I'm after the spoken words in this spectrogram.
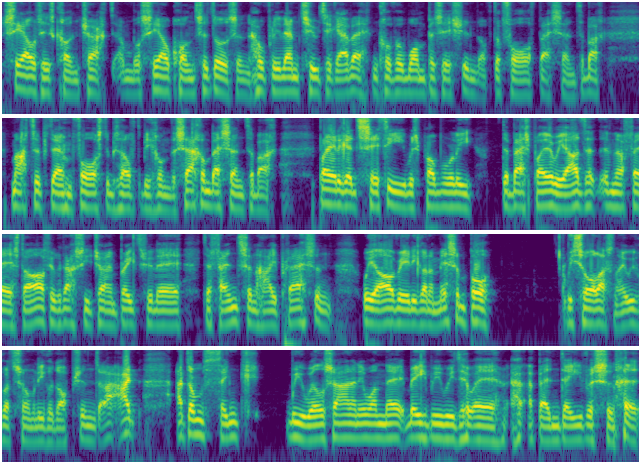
see out his contract and we'll see how Quansah does, and hopefully them two together can cover one position of the fourth best centre back. Matip then forced himself to become the second best centre back. Playing against City, he was probably the best player we had in the first half. He could actually try and break through their defence and high press, and we are really going to miss him. But we saw last night we've got so many good options. I I, I don't think we will sign anyone there. Maybe we do a, a Ben Davies and a,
